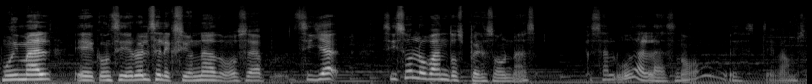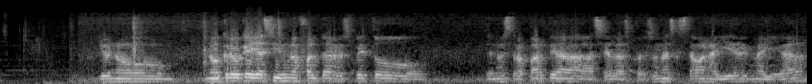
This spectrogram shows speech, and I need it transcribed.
muy mal, eh, consideró el seleccionado. O sea, si ya, si solo van dos personas, salúdalas, ¿no? Este, vamos a escuchar. Yo no, no creo que haya sido una falta de respeto de nuestra parte hacia las personas que estaban ayer en la llegada,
